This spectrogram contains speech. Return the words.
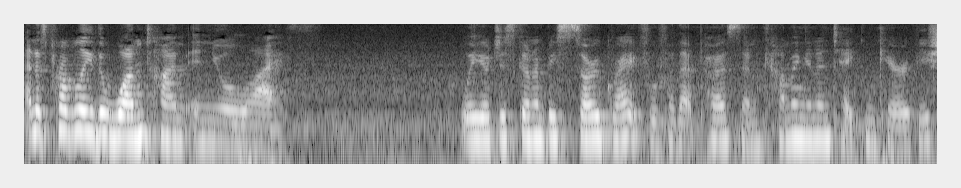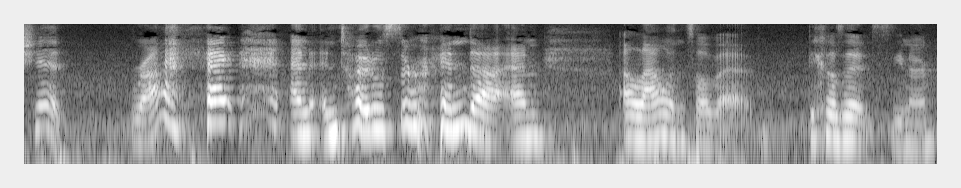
And it's probably the one time in your life where you're just going to be so grateful for that person coming in and taking care of your shit. Right? and in total surrender and allowance of it. Because it's, you know,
